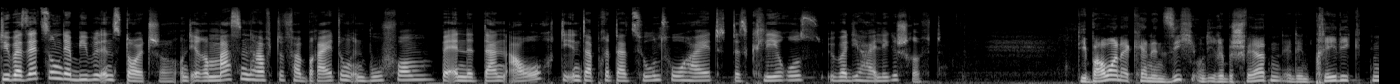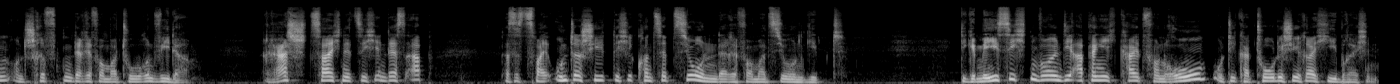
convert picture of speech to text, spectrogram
Die Übersetzung der Bibel ins Deutsche und ihre massenhafte Verbreitung in Buchform beendet dann auch die Interpretationshoheit des Klerus über die Heilige Schrift. Die Bauern erkennen sich und ihre Beschwerden in den Predigten und Schriften der Reformatoren wieder. Rasch zeichnet sich indes ab, dass es zwei unterschiedliche Konzeptionen der Reformation gibt. Die Gemäßigten wollen die Abhängigkeit von Rom und die katholische Hierarchie brechen.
